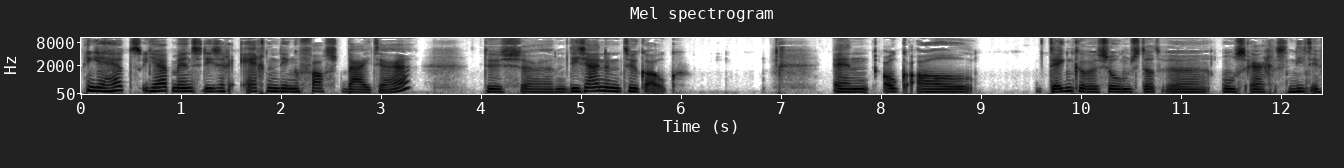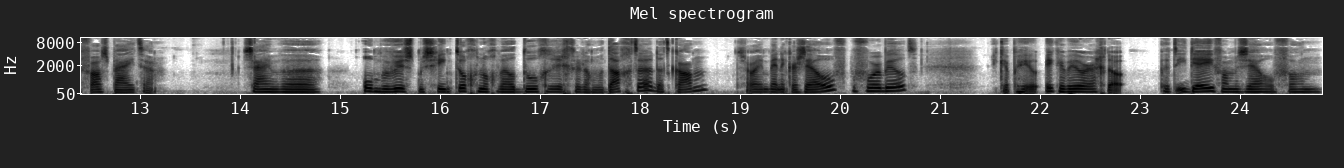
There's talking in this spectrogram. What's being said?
Je hebt, je hebt mensen die zich echt in dingen vastbijten, hè? Dus uh, die zijn er natuurlijk ook. En ook al denken we soms dat we ons ergens niet in vastbijten. Zijn we onbewust misschien toch nog wel doelgerichter dan we dachten. Dat kan. Zo een ben ik er zelf bijvoorbeeld. Ik heb heel, ik heb heel erg het idee van mezelf van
